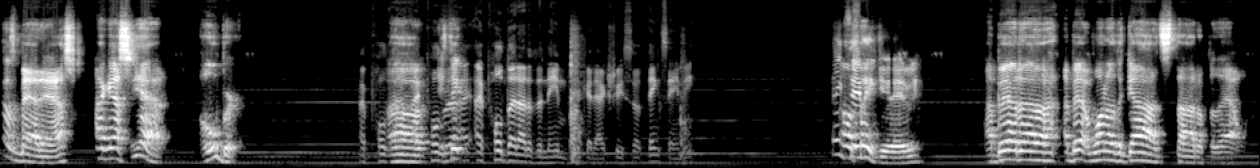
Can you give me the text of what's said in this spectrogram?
That was badass. I guess, yeah. Ober. I pulled that, I Uh, pulled you it, I, I pulled that out of the name bucket actually. So thanks, Amy. Thanks, Oh, Amy. thank you, Amy. I bet uh I bet one of the gods thought up of that one.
